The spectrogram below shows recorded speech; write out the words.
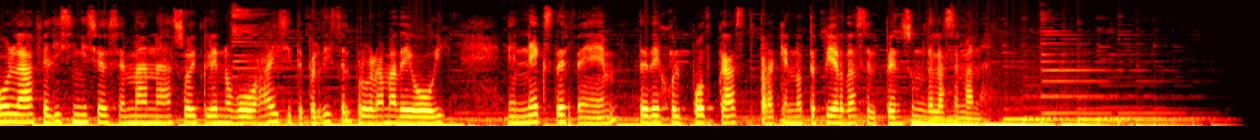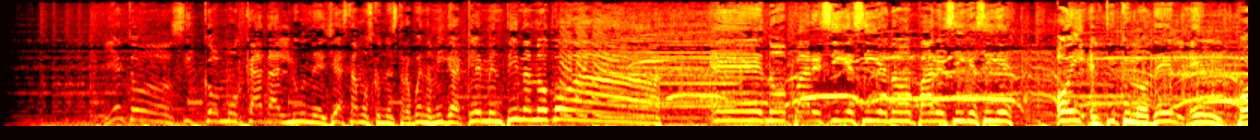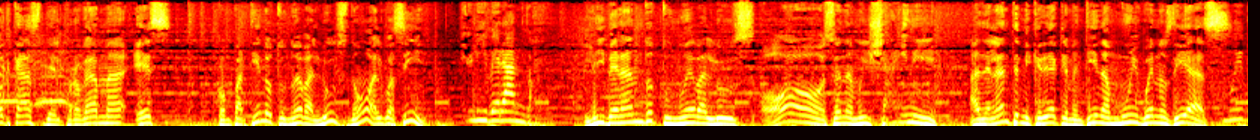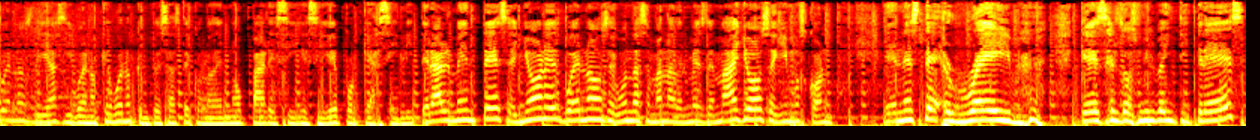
Hola, feliz inicio de semana. Soy Clenovoa y si te perdiste el programa de hoy en Next FM, te dejo el podcast para que no te pierdas el pensum de la semana. Vientos y como cada lunes ya estamos con nuestra buena amiga Clementina Novoa. Eh, no pare, sigue, sigue, no pare, sigue, sigue. Hoy el título del el podcast del programa es Compartiendo tu nueva luz, ¿no? Algo así. Liberando. Liberando tu nueva luz. Oh, suena muy shiny. Adelante, mi querida Clementina, muy buenos días. Muy buenos días y bueno, qué bueno que empezaste con lo de no pare, sigue, sigue, porque así literalmente, señores, bueno, segunda semana del mes de mayo, seguimos con en este rave que es el 2023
